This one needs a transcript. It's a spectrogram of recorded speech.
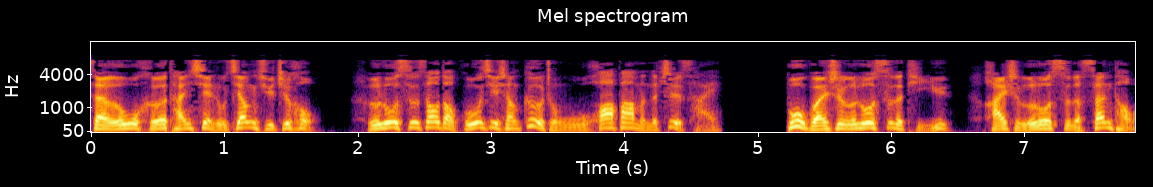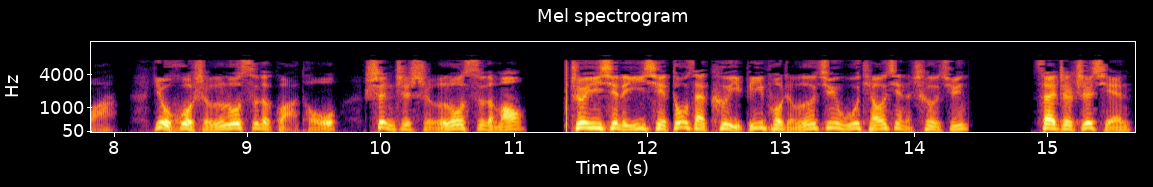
在俄乌和谈陷入僵局之后，俄罗斯遭到国际上各种五花八门的制裁，不管是俄罗斯的体育，还是俄罗斯的三套娃，又或是俄罗斯的寡头，甚至是俄罗斯的猫，这一切的一切都在刻意逼迫着俄军无条件的撤军。在这之前，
